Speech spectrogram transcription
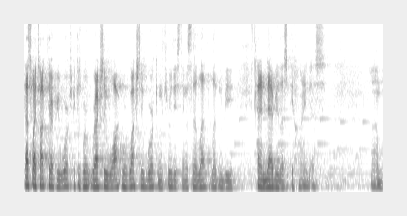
that's why talk therapy works because we're, we're actually, walk, we're actually working through these things instead of let, letting them be kind of nebulous behind us. Um,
